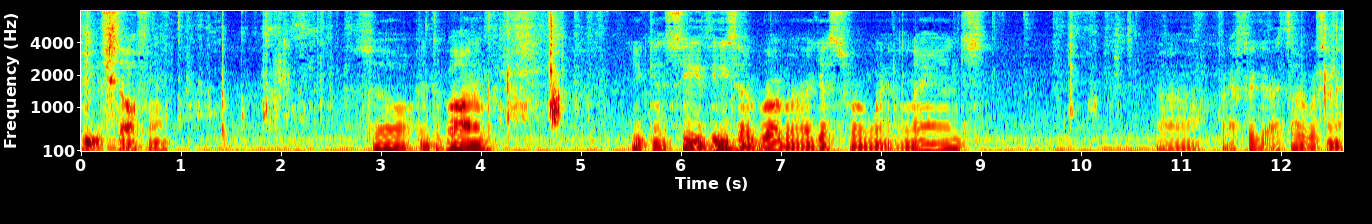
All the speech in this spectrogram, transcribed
with your cell phone. So at the bottom, you can see these are rubber, I guess, for when it lands. Uh, I figured I thought it was gonna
